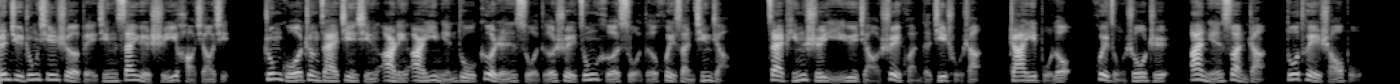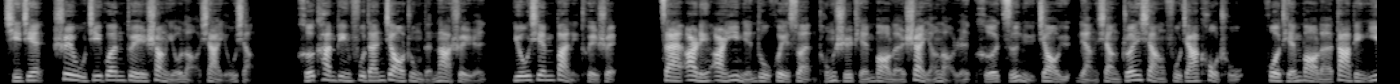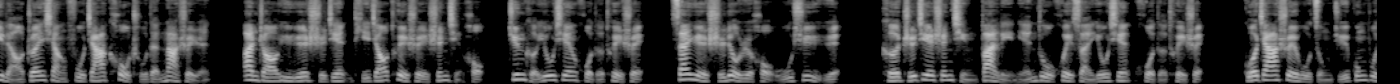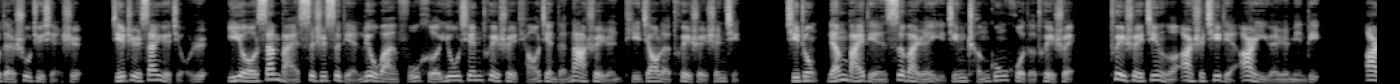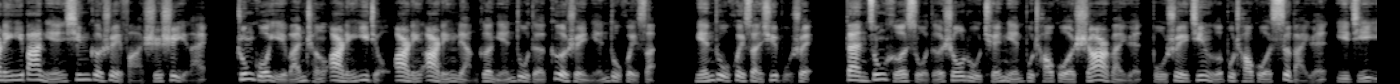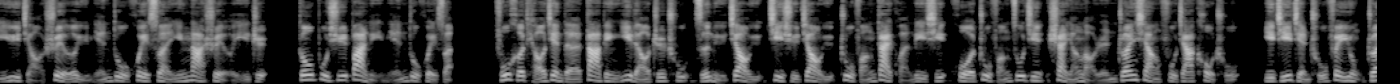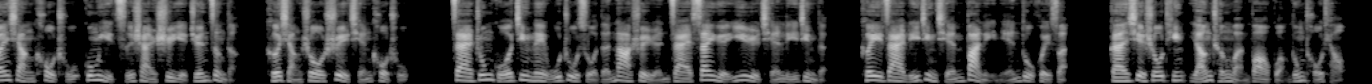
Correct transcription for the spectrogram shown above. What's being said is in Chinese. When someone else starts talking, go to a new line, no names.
根据中新社北京三月十一号消息，中国正在进行二零二一年度个人所得税综合所得汇算清缴，在平时已预缴税款的基础上扎一补漏，汇总收支，按年算账，多退少补。期间，税务机关对上有老下有小和看病负担较重的纳税人优先办理退税。在二零二一年度汇算同时填报了赡养老人和子女教育两项专项附加扣除，或填报了大病医疗专项附加扣除的纳税人。按照预约时间提交退税申请后，均可优先获得退税。三月十六日后无需预约，可直接申请办理年度汇算，优先获得退税。国家税务总局公布的数据显示，截至三月九日，已有三百四十四点六万符合优先退税条件的纳税人提交了退税申请，其中两百点四万人已经成功获得退税，退税金额二十七点二亿元人民币。二零一八年新个税法实施以来。中国已完成二零一九、二零二零两个年度的个税年度汇算，年度汇算需补税，但综合所得收入全年不超过十二万元，补税金额不超过四百元，以及已预缴税额与年度汇算应纳税额一致，都不需办理年度汇算。符合条件的大病医疗支出、子女教育、继续教育、住房贷款利息或住房租金、赡养老人专项附加扣除以及减除费用专项扣除、公益慈善事业捐赠等，可享受税前扣除。在中国境内无住所的纳税人，在三月一日前离境的，可以在离境前办理年度汇算。感谢收听羊城晚报广东头条。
